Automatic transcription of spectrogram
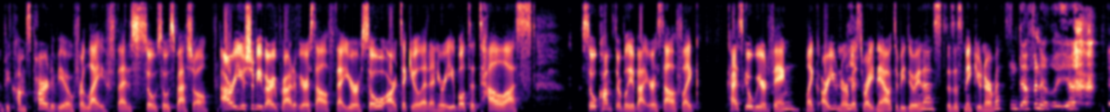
it becomes part of you for life. That is so so special. Ari, you should be very proud of yourself that you're so articulate and you're able to tell us so comfortably about yourself. Like, can I ask you a weird thing? Like, are you nervous right now to be doing this? Does this make you nervous? Definitely, yeah.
